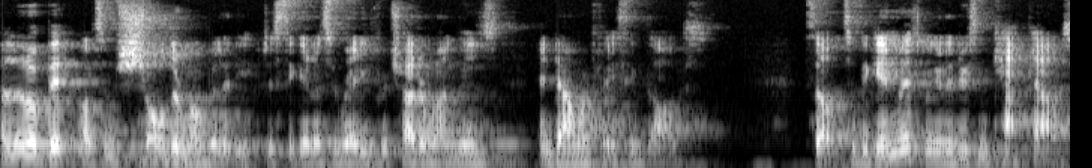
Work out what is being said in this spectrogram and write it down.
a little bit of some shoulder mobility just to get us ready for chaturangas and downward facing dogs. So to begin with, we're going to do some cat-cows.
